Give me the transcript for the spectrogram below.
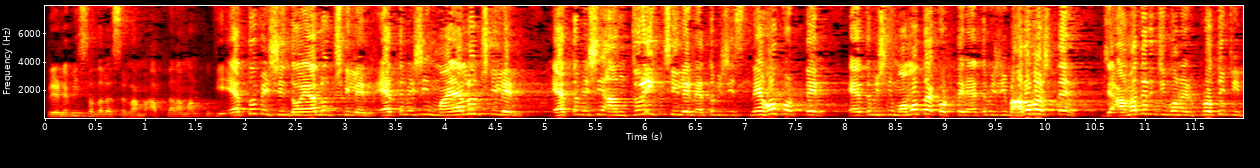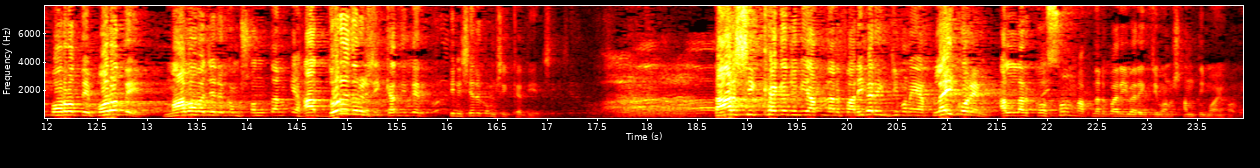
প্রিয় নবী সাল্লাহ সাল্লাম আপনার আমার প্রতি এত বেশি দয়ালু ছিলেন, এত বেশি মায়ালু ছিলেন, এত বেশি আন্তরিক ছিলেন, এত বেশি স্নেহ করতেন, এত বেশি মমতা করতেন, এত বেশি ভালোবাসতেন যে আমাদের জীবনের প্রতিটি পরতে পরতে মা বাবা যেরকম সন্তানকে হাত ধরে ধরে শিক্ষা দিতেন, তিনি সেরকম শিক্ষা দিয়েছেন। তার শিক্ষাকে যদি আপনার পারিবারিক জীবনে অ্যাপ্লাই করেন, আল্লাহর কসম আপনার পারিবারিক জীবন শান্তিময় হবে।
